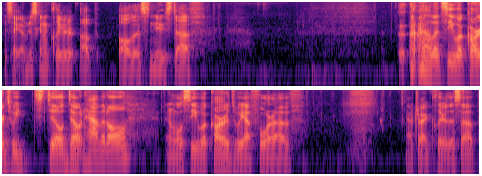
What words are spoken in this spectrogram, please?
Just like I'm just gonna clear up all this new stuff. Let's see what cards we still don't have at all and we'll see what cards we have four of after I clear this up.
